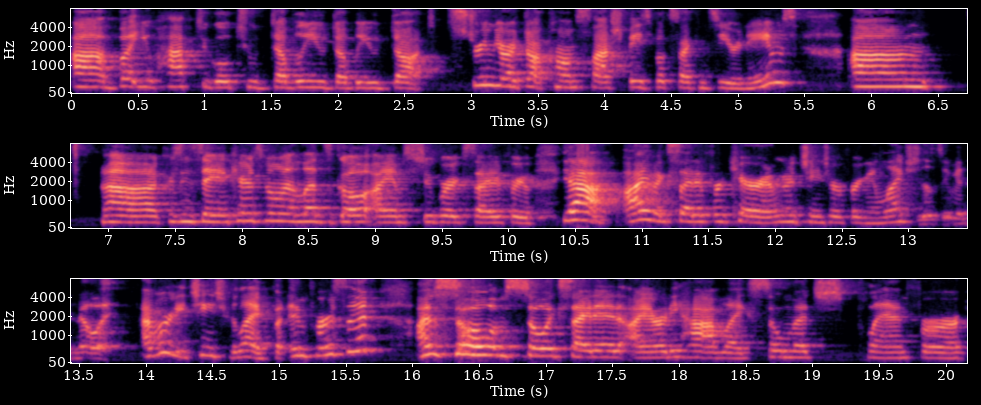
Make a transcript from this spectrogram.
Uh, but you have to go to www.streamyard.com slash Facebook so I can see your names. Um, uh, Christine saying, Karen Spillman, let's go. I am super excited for you. Yeah, I'm excited for Karen. I'm going to change her freaking life. She doesn't even know it. I've already changed her life, but in person, I'm so, I'm so excited. I already have like so much planned for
